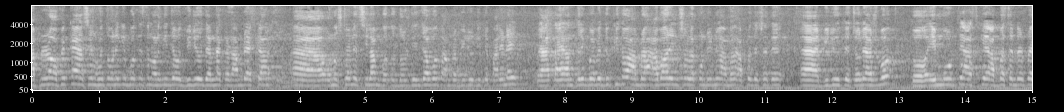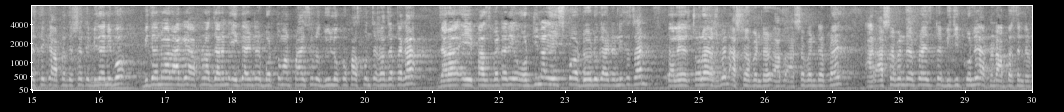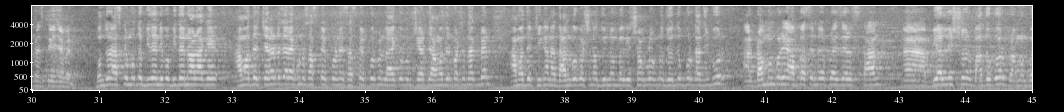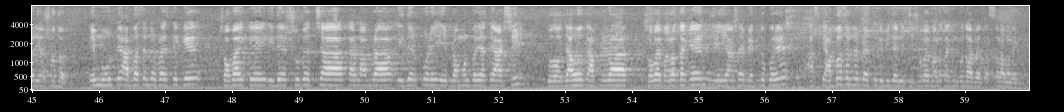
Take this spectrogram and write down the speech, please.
আপনারা অপেক্ষায় আছেন, হয়তো অনেকে বলতেছেন অনেকদিন যাবত ভিডিও দেন না, কারণ আমরা একটা অনুষ্ঠানে ছিলাম গত দশ দিন যাবত আমরা ভিডিও দিতে পারি নাই তাই আন্তরিকভাবে দুঃখিত। আমরা আবার ইনশাল্লাহ কন্টিনিউ আমরা আপনাদের সাথে ভিডিওতে চলে আসব। তো এই মুহূর্তে আজকে আব্বাস এন্টারপ্রাইজ থেকে আপনাদের সাথে বিদায় নিব। বিদায় নেওয়ার আগে আপনারা জানেন, এই গাড়িটার বর্তমান প্রাইস ছিল দুই লক্ষ পাঁচ পঞ্চাশ হাজার টাকা। যারা এই পাঁচ ব্যাটারি অরিজিনাল এই স্পট ডোয়েডো গাড়িটা নিতে চান, তাহলে চলে আসবেন আশরাফ এন্টার আশরাফ এন্টারপ্রাইজ আর আশরাফ এন্টারপ্রাইজটা ভিজিট করলে আপনারা আব্বাস এন্টারপ্রাইজ পেয়ে যাবেন। বন্ধুরা, আজকের মতো বিদায় নিব। বিদায় নেওয়ার আগে আমাদের চ্যানেলটা যারা এখনও সাবস্ক্রাইব করেন সাবস্ক্রাইব করবেন লাইক এবং শেয়ার দিয়ে আমাদের পাশে থাকবেন। আমাদের ঠিকানা দান গবেষণা দুই নম্বর সংলগ্ন জয়ন্তপুর গাজীপুর আর ব্রাহ্মণবাড়ি আব্বাস এন্টারপ্রাইজের স্থান বিয়াল্লিশর বাদুগর ব্রাহ্মণবাড়িয়া সদর। এই মুহূর্তে আব্বাস এন্টারপ্রাইজ থেকে সবাইকে ঈদের শুভেচ্ছা, কারণ আমরা ঈদের পরে এই ব্রাহ্মণবাড়িয়াতে আসছি। তো যা হোক, আপনারা সবাই ভালো থাকেন, এই আশায় ব্যক্ত করে আজকে আব্বাস এন্টারপ্রাইজ থেকে বিদায় নিচ্ছি। সবাই ভালো থাকেন কোথাও হবে আসসালামু আলাইকুম।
